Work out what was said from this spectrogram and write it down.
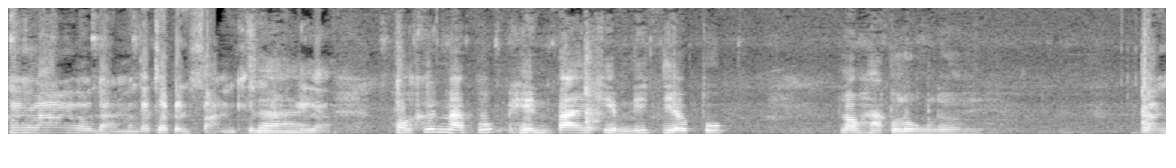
ข้างล่างเราดันมันก็จะเป็นสันขึ้นมาอยู่แล้ว พอขึ้นมาปุ๊บเห็นปลายเข็มนิดเดียวปุ๊บ เราหักลงเลย ตั้ง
